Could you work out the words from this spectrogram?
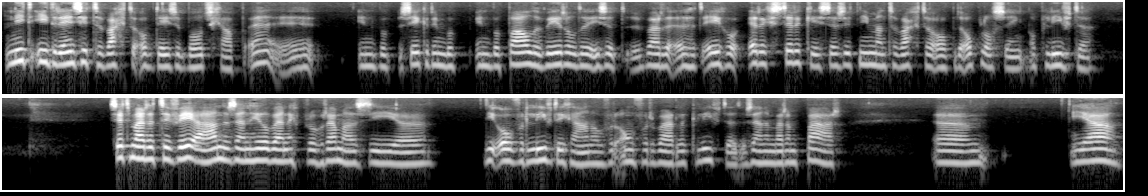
niet iedereen zit te wachten op deze boodschap. Hè. Eh, in, zeker in, in bepaalde werelden is het, waar de, het ego erg sterk is, daar zit niemand te wachten op de oplossing, op liefde. Zet maar de tv aan, er zijn heel weinig programma's die, uh, die over liefde gaan, over onvoorwaardelijke liefde. Er zijn er maar een paar. Um, ja,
